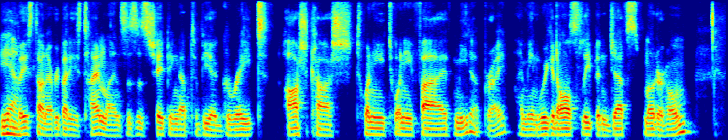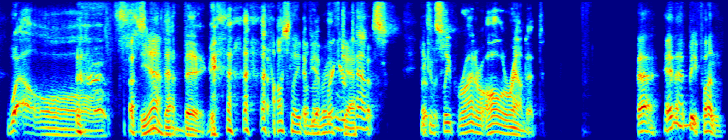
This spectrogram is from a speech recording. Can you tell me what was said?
yeah. Based on everybody's timelines, this is shaping up to be a great Oshkosh 2025 meetup, right? I mean, we can all sleep in Jeff's motorhome. Well, it's Yeah. not that big. I'll sleep if on you the roof, bring your Jeff. tents, you can sleep right or all around it. Yeah, hey, that'd be fun.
